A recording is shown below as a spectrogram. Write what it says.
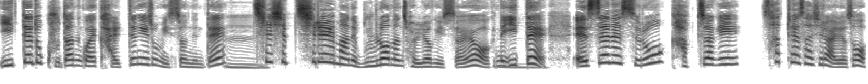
이때도 구단과의 갈등이 좀 있었는데 음. 77일 만에 물러난 전력이 있어요. 근데 이때 SNS로 갑자기 사퇴 사실을 알려서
